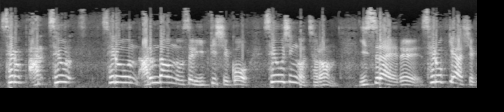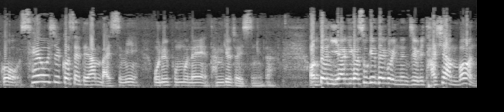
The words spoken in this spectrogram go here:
새로, 아, 새로, 새로운 아름다운 옷을 입히시고 세우신 것처럼 이스라엘을 새롭게 하시고 세우실 것에 대한 말씀이 오늘 본문에 담겨져 있습니다. 어떤 이야기가 소개되고 있는지 우리 다시 한번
